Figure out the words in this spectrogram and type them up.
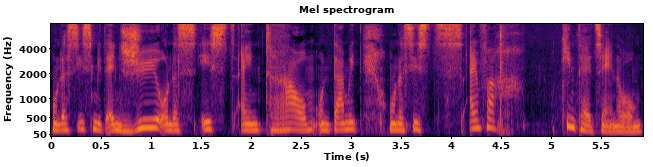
Und das ist mit ein Jus und das ist ein Traum und damit, und es ist einfach Kindheitserinnerung.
